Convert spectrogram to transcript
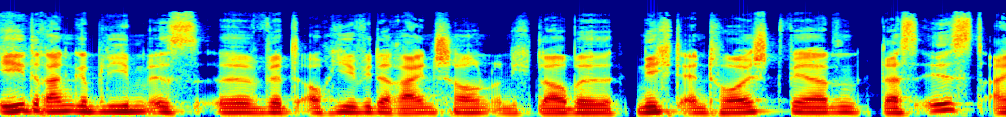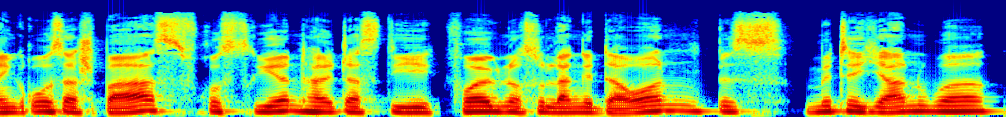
eh dran geblieben ist, äh, wird auch hier wieder reinschauen und ich glaube nicht enttäuscht werden. Das ist ein großer Spaß. Frustrierend halt, dass die Folgen noch so lange dauern, bis Mitte Januar.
